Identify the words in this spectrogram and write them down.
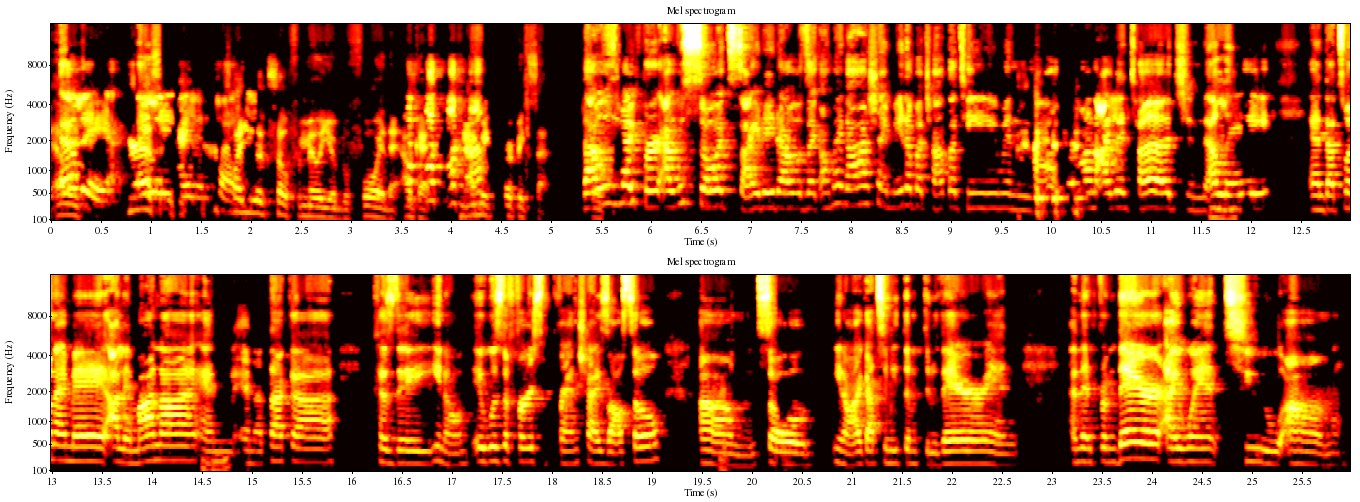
the LA. LA, Yes, LA. Island That's why you look so familiar before that. Okay, that makes perfect sense. That was my first. I was so excited. I was like, "Oh my gosh, I made a bachata team and we're on Island Touch in LA." And that's when I met Alemana and and Ataca because they, you know, it was the first franchise also. Um, so you know, I got to meet them through there, and and then from there, I went to. Um,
